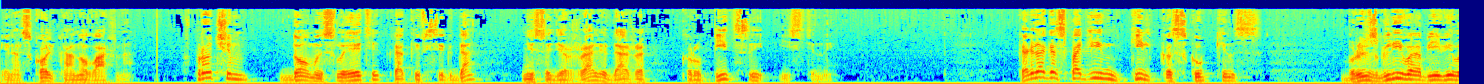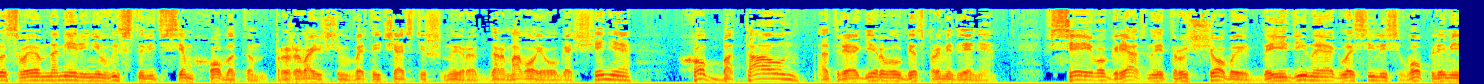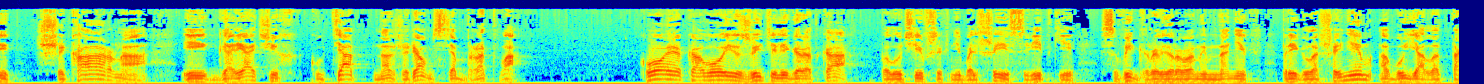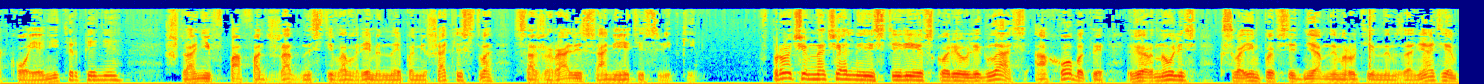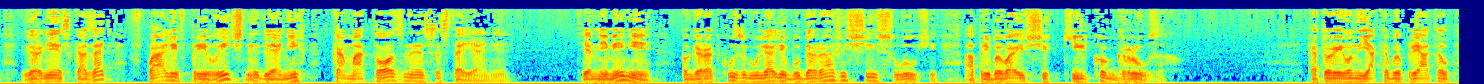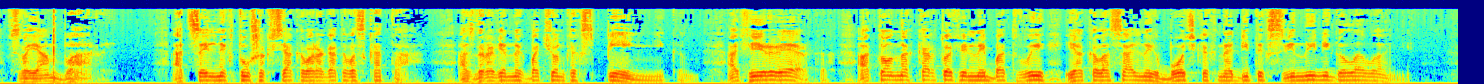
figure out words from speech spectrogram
и насколько оно важно. Впрочем, домыслы эти, как и всегда, не содержали даже крупицы истины. Когда господин Килько Скуккинс брюзгливо объявил о своем намерении выставить всем хоботам, проживающим в этой части шныра, дармовое угощение – Хоббатаун отреагировал без промедления. Все его грязные трущобы до единой огласились воплями «Шикарно!» и «Горячих кутят нажремся, братва!». Кое-кого из жителей городка, получивших небольшие свитки с выгравированным на них приглашением, обуяло такое нетерпение, что они, впав от жадности во временное помешательство, сожрали сами эти свитки. Впрочем, начальная истерия вскоре улеглась, а хоботы вернулись к своим повседневным рутинным занятиям, вернее сказать, впали в привычное для них коматозное состояние. Тем не менее, по городку загуляли будоражащие слухи о прибывающих килько грузах, которые он якобы прятал в свои амбары, о цельных тушах всякого рогатого скота, о здоровенных бочонках с пенником, о фейерверках, о тоннах картофельной ботвы и о колоссальных бочках, набитых свиными головами.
